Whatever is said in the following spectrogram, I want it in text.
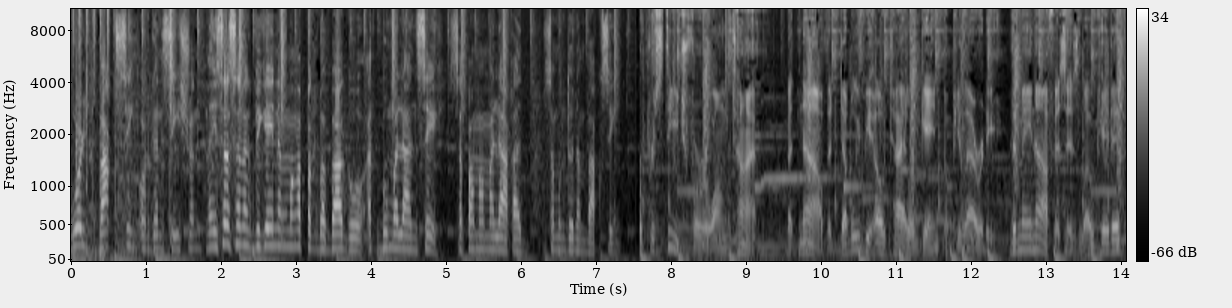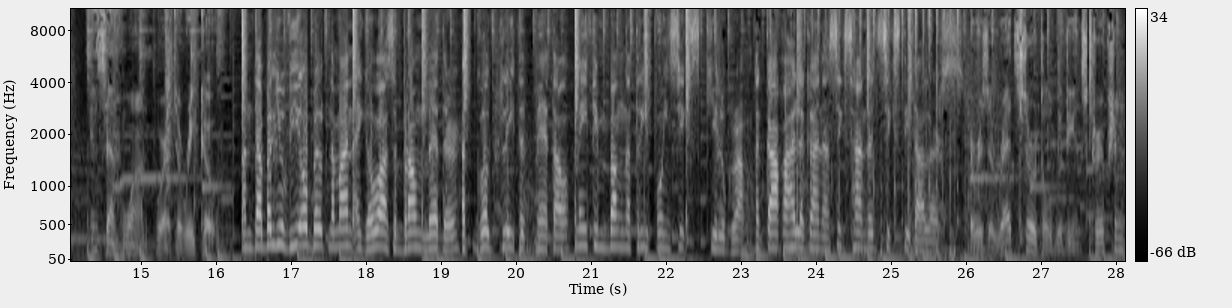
World Boxing Organization na isa sa nagbigay ng mga pagbabago at bumalanse sa pamamalakad sa mundo ng boxing. Prestige for a long time, but now the WBO title gained popularity. The main office is located in San Juan, Puerto Rico. Ang WVO belt naman ay gawa sa brown leather at gold-plated metal. May timbang na 3.6 kg. Nagkakahalaga ng $660. There is a red circle with the inscription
